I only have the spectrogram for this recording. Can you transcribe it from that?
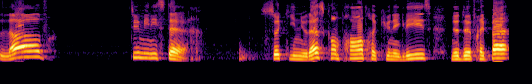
l'œuvre du ministère. Ce qui nous laisse comprendre qu'une Église ne devrait pas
